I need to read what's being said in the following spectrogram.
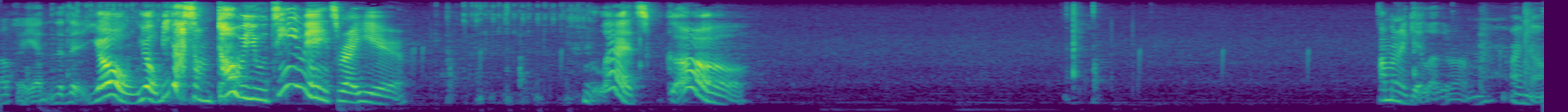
Okay, yeah. The, the, yo, yo, we got some W teammates right here. Let's go. I'm gonna get leather armor. I know,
